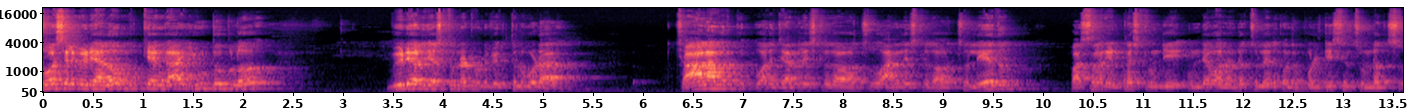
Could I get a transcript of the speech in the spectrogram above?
సోషల్ మీడియాలో ముఖ్యంగా యూట్యూబ్లో వీడియోలు చేస్తున్నటువంటి వ్యక్తులు కూడా చాలా వరకు వారు జర్నలిస్టులు కావచ్చు అనలిస్టులు కావచ్చు లేదు పర్సనల్గా ఇంట్రెస్ట్ ఉండి ఉండే వాళ్ళు ఉండొచ్చు లేదా కొందరు పొలిటీషియన్స్ ఉండొచ్చు.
